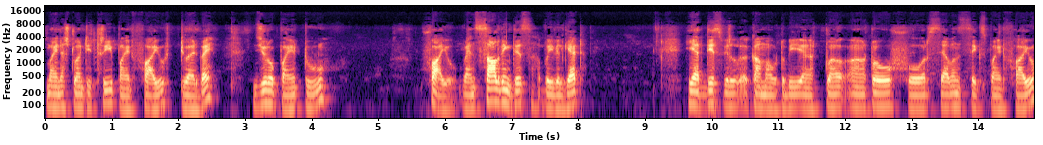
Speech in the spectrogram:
minus 23.5 divided by 0 0.25 when solving this we will get here this will come out to be uh, 2476.5 uh,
